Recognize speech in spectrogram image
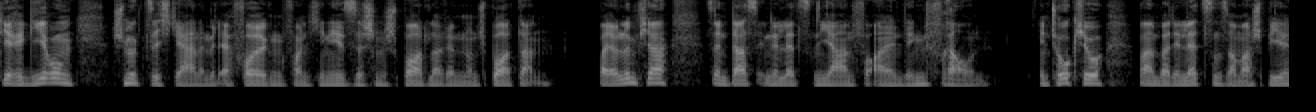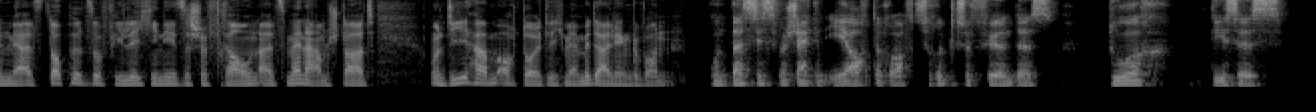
Die Regierung schmückt sich gerne mit Erfolgen von chinesischen Sportlerinnen und Sportlern. Bei Olympia sind das in den letzten Jahren vor allen Dingen Frauen. In Tokio waren bei den letzten Sommerspielen mehr als doppelt so viele chinesische Frauen als Männer am Start und die haben auch deutlich mehr Medaillen gewonnen. Und das ist wahrscheinlich eher auch darauf zurückzuführen, dass durch dieses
